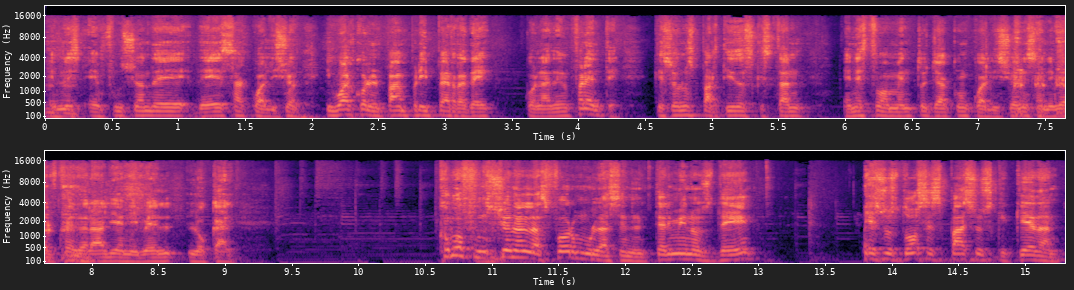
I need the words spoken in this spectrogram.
en, función de, de esa coalición. Igual con el PAN, PRI, PRD, con la de enfrente, que son los partidos que están en este momento ya con coaliciones a nivel federal y a nivel local. ¿Cómo funcionan las fórmulas en términos de esos dos espacios que quedan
